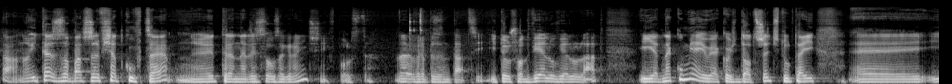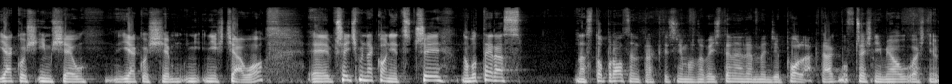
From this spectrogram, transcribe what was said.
Tak, no i też zobacz, że w siatkówce y, trenerzy są zagraniczni w Polsce, e, w reprezentacji. I to już od wielu, wielu lat. I jednak umieją jakoś dotrzeć. Tutaj y, jakoś im się, jakoś się nie, nie chciało. Y, przejdźmy na koniec. Czy, no bo teraz na 100% praktycznie można powiedzieć, trenerem będzie Polak, tak? Bo wcześniej miał właśnie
